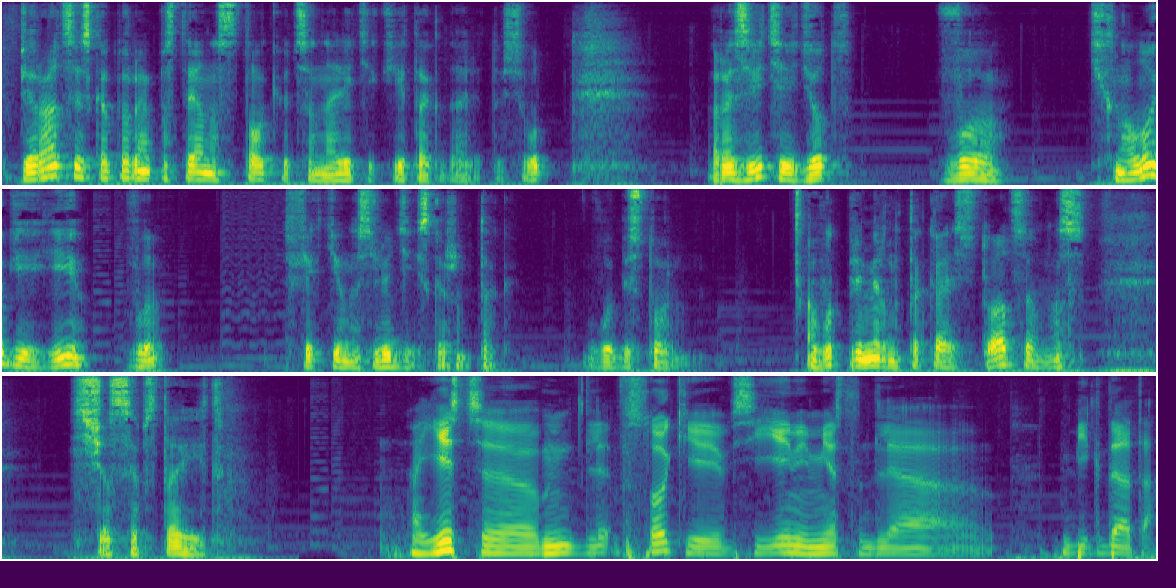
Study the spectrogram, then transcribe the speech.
операции, с которыми постоянно сталкиваются аналитики и так далее. То есть вот развитие идет в технологии и в эффективность людей, скажем так, в обе стороны. А вот примерно такая ситуация у нас сейчас и обстоит. А есть э, для, в соке, в Сиеме место для Big Data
